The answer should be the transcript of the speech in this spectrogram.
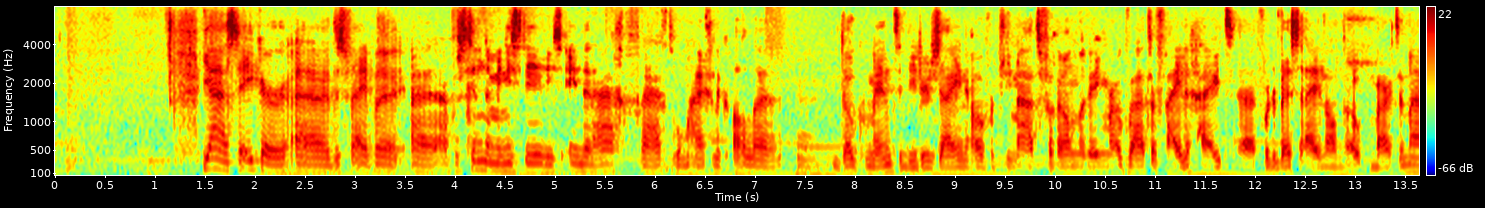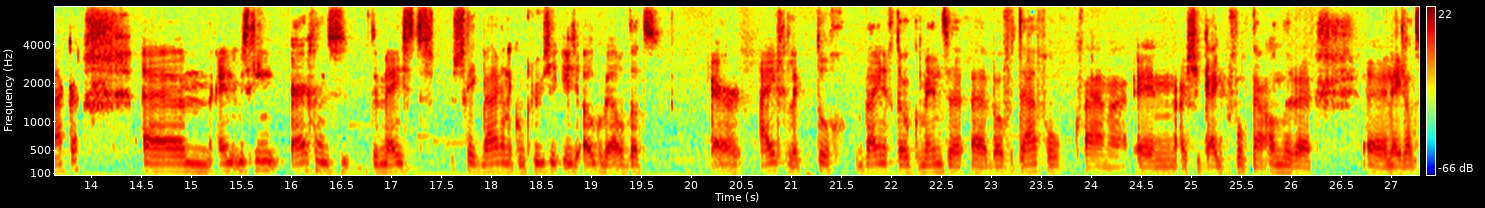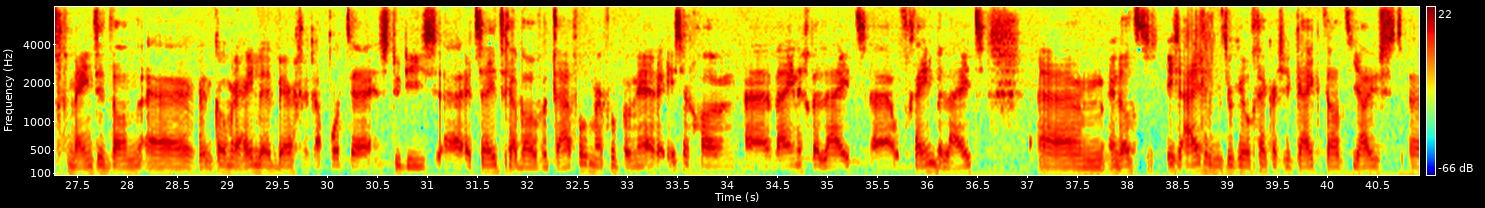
Ja, zeker. Eh, dus wij hebben eh, aan verschillende ministeries in Den Haag gevraagd om eigenlijk alle eh, documenten die er zijn over klimaatverandering, maar ook waterveiligheid voor de beste eilanden openbaar te maken. Ehm, en misschien ergens de meest schrikbarende conclusie is ook wel dat er eigenlijk toch weinig documenten eh, boven tafel kwamen. En als je kijkt bijvoorbeeld naar andere eh, Nederlandse gemeenten, dan eh, komen er hele bergen rapporten en studies, et cetera, boven tafel. Maar voor Bonaire is er gewoon weinig beleid of geen beleid. Ehm, en dat is eigenlijk natuurlijk heel gek als je kijkt dat juist eh,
